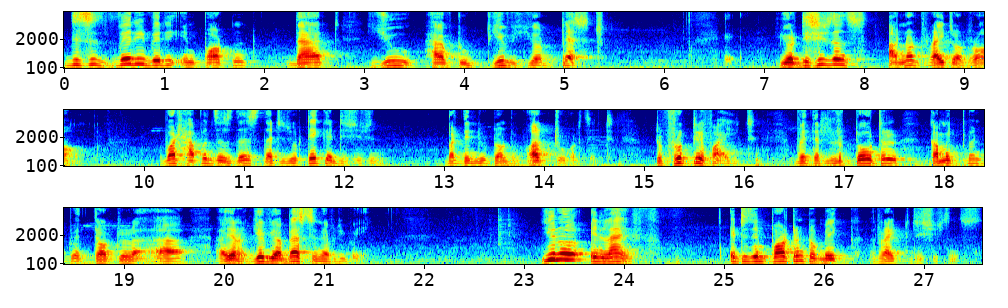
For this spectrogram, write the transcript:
this is very, very important that you have to give your best. Your decisions are not right or wrong. What happens is this, that is you take a decision, but then you don't work towards it to fructify it with total commitment, with total, uh, uh, you know, give your best in every way. You know, in life, it is important to make right decisions.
